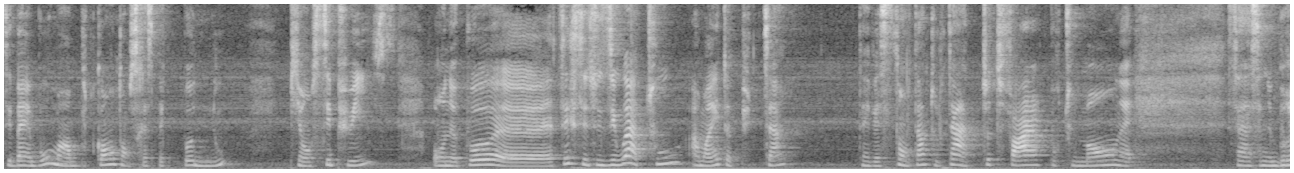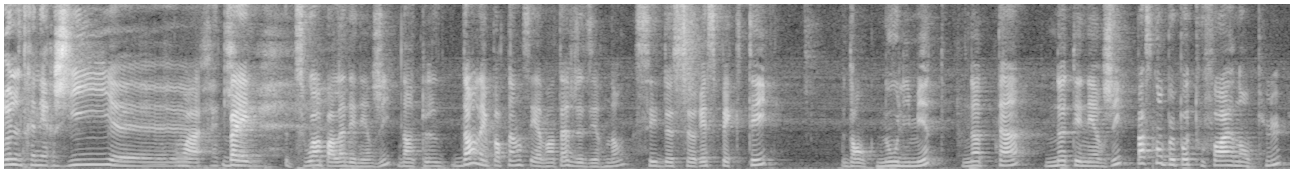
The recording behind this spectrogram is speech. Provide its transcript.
c'est bien beau, mais en bout de compte, on se respecte pas nous, puis on s'épuise. On n'a pas. euh, tu sais, si tu dis oui à tout, à un moment donné, tu plus de temps. Tu investis ton temps tout le temps à tout faire pour tout le monde. Ça, ça nous brûle notre énergie. euh, Ouais. que- Ben, tu vois, en parlant d'énergie, donc dans l'importance et avantage de dire non, c'est de se respecter, donc nos limites, notre temps, notre énergie, parce qu'on peut pas tout faire non plus.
